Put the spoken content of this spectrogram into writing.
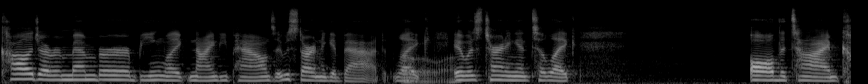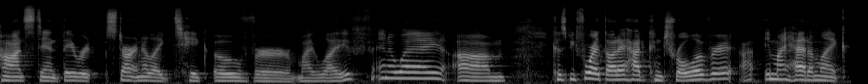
college, I remember being like 90 pounds. It was starting to get bad. Like, Oh, wow. it was turning into like all the time, constant. They were starting to like take over my life in a way. Um, because before I thought I had control over it. I, in my head, I'm like,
